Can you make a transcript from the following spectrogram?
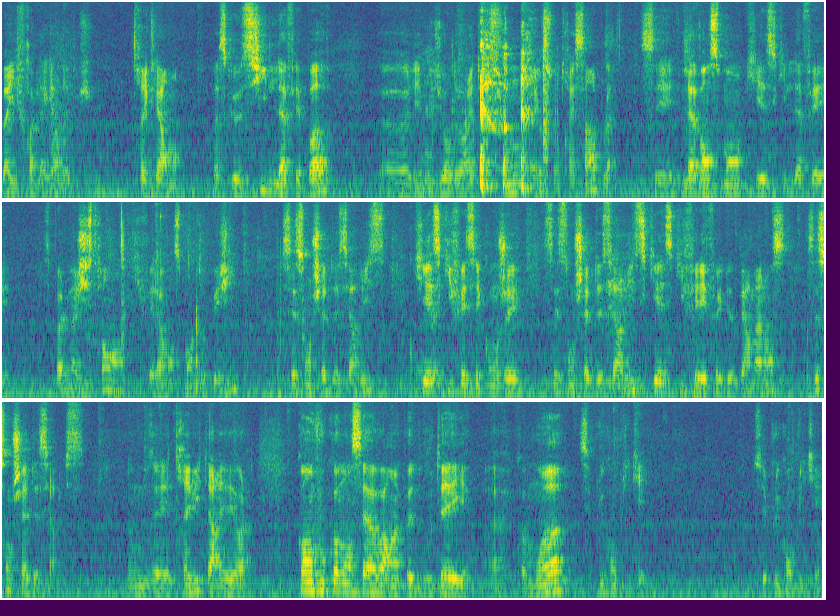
bah, il fera de la garde à vue, très clairement. Parce que s'il ne la fait pas, euh, les mesures de rétention, elles sont très simples. C'est l'avancement, qui est-ce qui l'a fait C'est pas le magistrat hein, qui fait l'avancement de l'OPJ, c'est son chef de service. Qui est-ce qui fait ses congés C'est son chef de service. Qui est-ce qui fait les feuilles de permanence C'est son chef de service. Donc vous allez très vite arriver voilà. Quand vous commencez à avoir un peu de bouteille, euh, comme moi, c'est plus compliqué. C'est plus compliqué.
